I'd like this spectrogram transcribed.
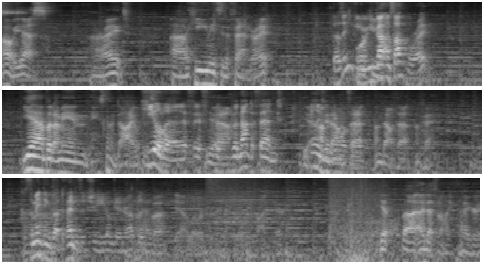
Oh yes. All right. Uh, he needs to defend, right? Does he? You, Or you heal. got unstoppable, right? Yeah, but I mean, he's gonna die with Heal then, if, if Yeah. but, but not defend. Yeah, Healing's I'm down with that. I'm down with that. Okay. Because the main thing about defend is that you don't get interrupted. I interrupted. have a yeah lower connector will be fine here. Yep, uh, I definitely I agree.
